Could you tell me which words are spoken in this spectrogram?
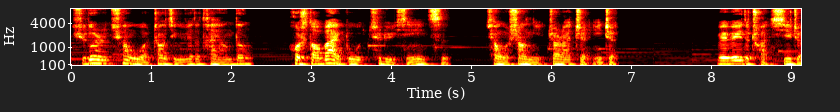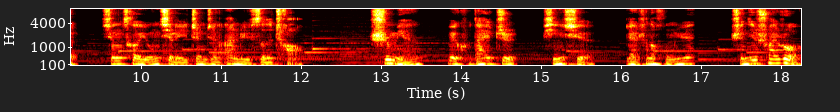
许多人劝我照几个月的太阳灯，或是到外部去旅行一次，劝我上你这儿来诊一诊。微微的喘息着，胸侧涌起了一阵阵暗绿色的潮。失眠、胃口呆滞、贫血、脸上的红晕、神经衰弱、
